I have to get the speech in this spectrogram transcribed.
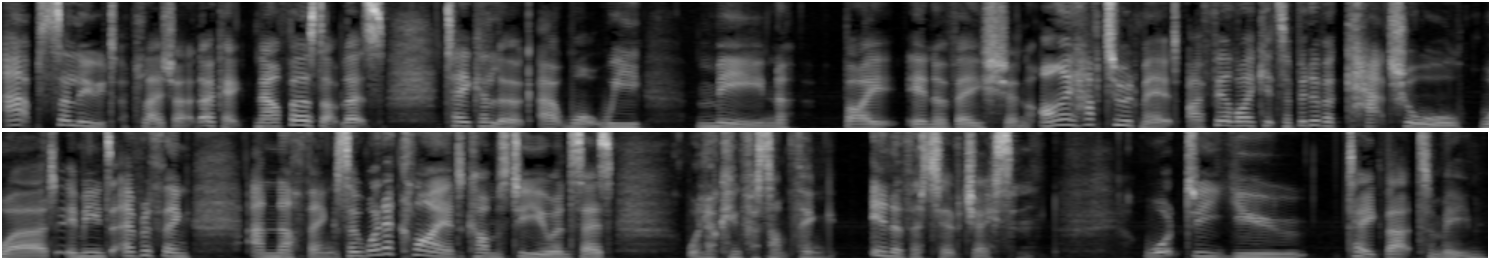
Absolute pleasure. Okay, now, first up, let's take a look at what we mean by innovation. I have to admit, I feel like it's a bit of a catch all word. It means everything and nothing. So when a client comes to you and says, We're looking for something innovative, Jason, what do you take that to mean?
